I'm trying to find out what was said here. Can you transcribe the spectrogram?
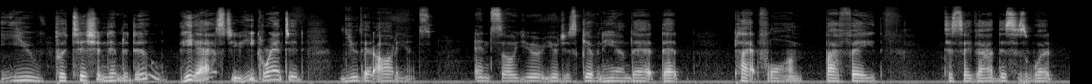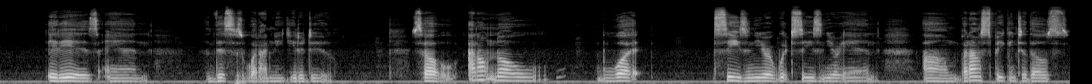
you petitioned him to do. He asked you, he granted you that audience. And so you're you're just giving him that that platform by faith to say, God, this is what it is and this is what I need you to do. So I don't know what season you're, which season you're in, um, but I'm speaking to those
